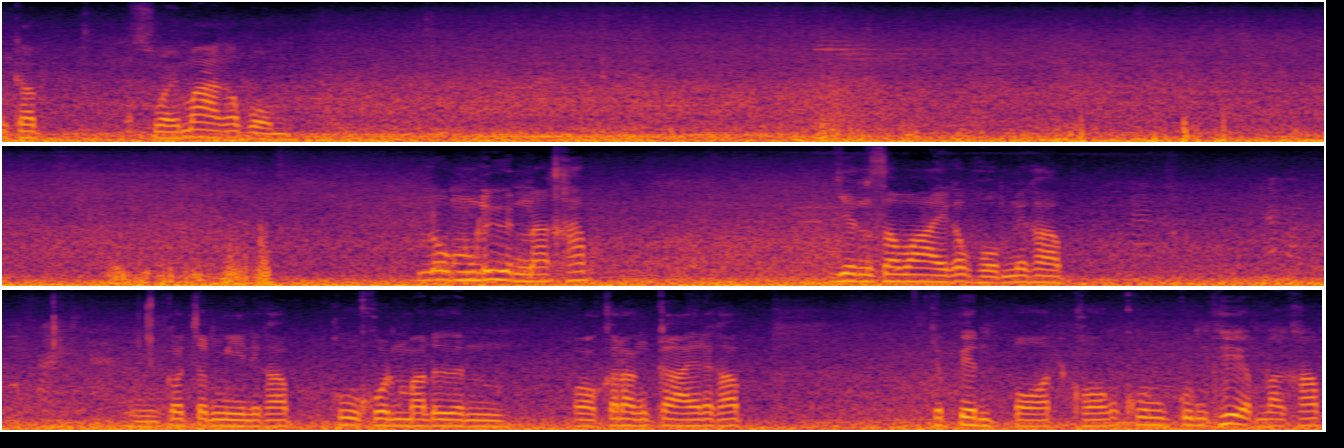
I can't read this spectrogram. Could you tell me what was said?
นี่ครับ ส วยมากครับผม ลมลื่นนะครับ เย็นสบายครับผมนี่ครับอืมก็จะมีนะครับผู้คนมาเดินออกกำลังกายนะครับ จะเป็นปอดของคนกรุงเทพนะครับ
